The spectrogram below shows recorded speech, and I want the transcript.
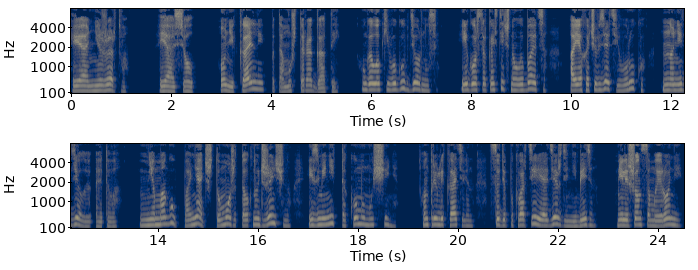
Я не жертва. Я осел. Уникальный, потому что рогатый. Уголок его губ дернулся. Егор саркастично улыбается, а я хочу взять его руку, но не делаю этого. Не могу понять, что может толкнуть женщину изменить такому мужчине. Он привлекателен, судя по квартире и одежде, не беден, не лишен самоиронии.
